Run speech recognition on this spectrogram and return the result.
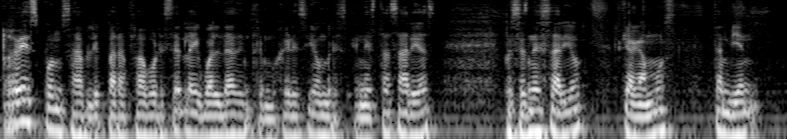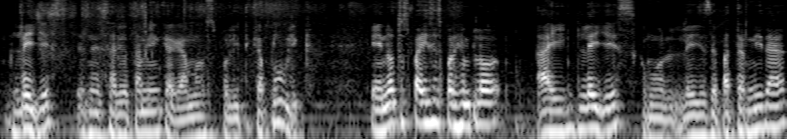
responsable para favorecer la igualdad entre mujeres y hombres en estas áreas, pues es necesario que hagamos también leyes, es necesario también que hagamos política pública. En otros países, por ejemplo, hay leyes como leyes de paternidad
